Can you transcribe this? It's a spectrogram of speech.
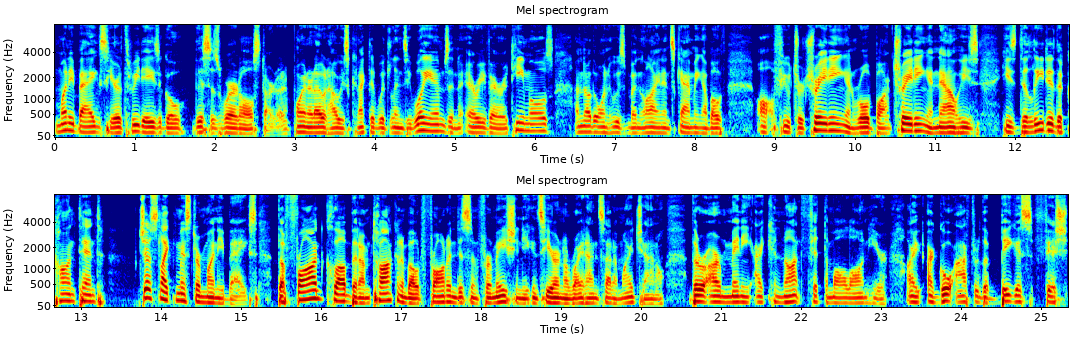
Money bags here three days ago. This is where it all started. I pointed out how he's connected with Lindsay Williams and Ari Veritimos, another one who's been lying and scamming about uh, future trading and robot trading, and now he's he's deleted the content just like Mr. Moneybags. The fraud club that I'm talking about, fraud and disinformation, you can see here on the right hand side of my channel. There are many. I cannot fit them all on here. I, I go after the biggest fish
